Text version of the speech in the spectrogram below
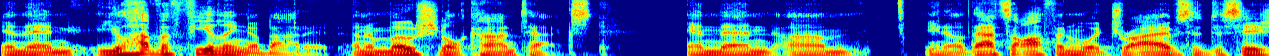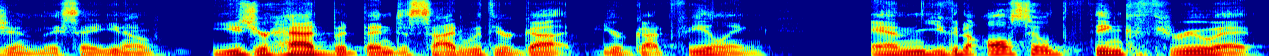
and then you'll have a feeling about it an emotional context. And then um, you know that's often what drives a decision. They say you know use your head but then decide with your gut your gut feeling. And you can also think through it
